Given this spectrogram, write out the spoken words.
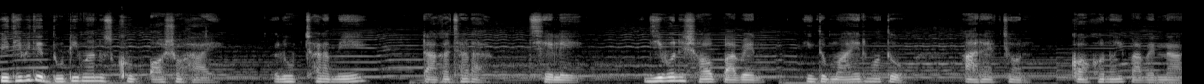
পৃথিবীতে দুটি মানুষ খুব অসহায়। রূপ ছাড়া মেয়ে, টাকা ছাড়া ছেলে। জীবনে সব পাবেন, কিন্তু মায়ের মতো আর একজন কখনোই পাবেন না।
